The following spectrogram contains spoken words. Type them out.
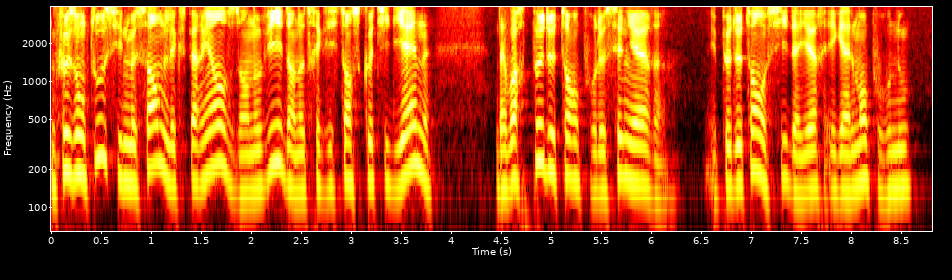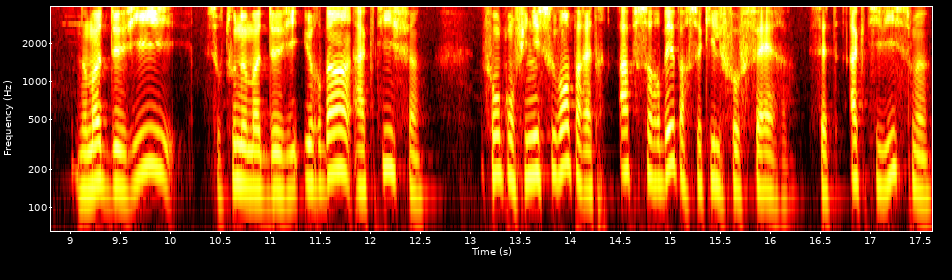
Nous faisons tous, il me semble, l'expérience dans nos vies, dans notre existence quotidienne, d'avoir peu de temps pour le Seigneur, et peu de temps aussi d'ailleurs également pour nous. Nos modes de vie, surtout nos modes de vie urbains, actifs, font qu'on finit souvent par être absorbé par ce qu'il faut faire. Cet activisme,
